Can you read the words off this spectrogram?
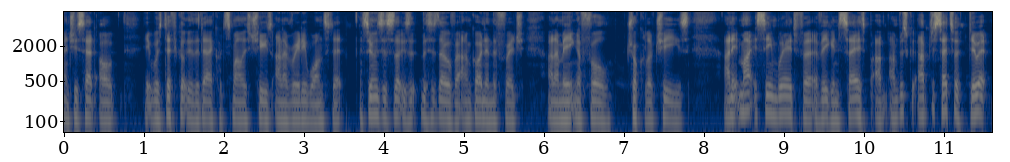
And she said, "Oh, it was difficult the other day. I could smell his cheese and I really wanted it. As soon as this is, this is over, I'm going in the fridge and I'm eating a full truckle of cheese." And it might seem weird for a vegan to say this, but I'm, I'm just I've just said to her, "Do it."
